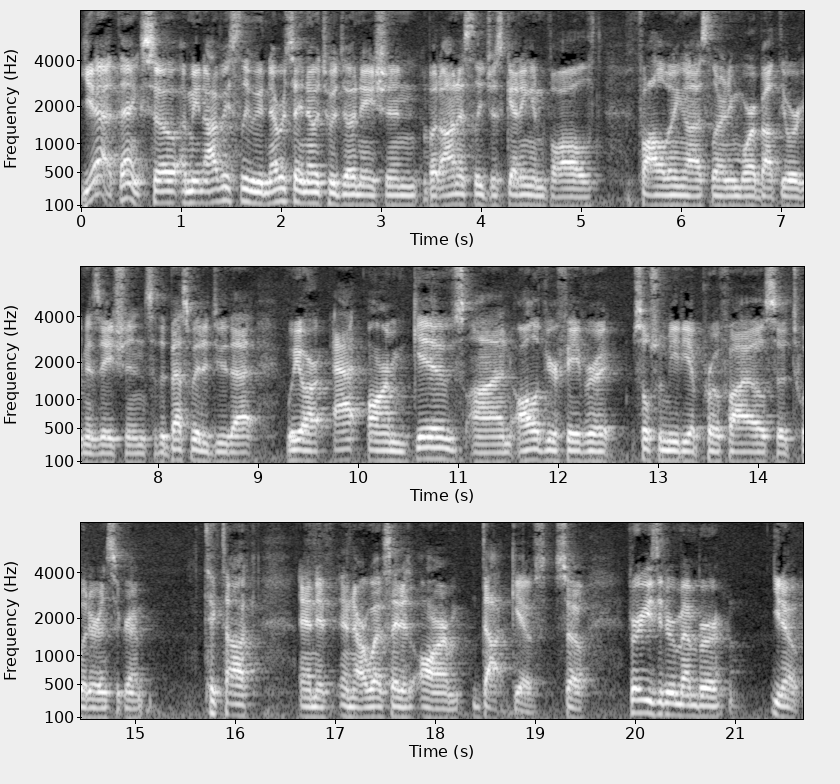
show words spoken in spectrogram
Yeah, thanks. So, I mean, obviously, we'd never say no to a donation, but honestly, just getting involved, following us, learning more about the organization. So, the best way to do that, we are at Arm Gives on all of your favorite social media profiles, so Twitter, Instagram, TikTok, and if and our website is arm.gives. So, very easy to remember. You know,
